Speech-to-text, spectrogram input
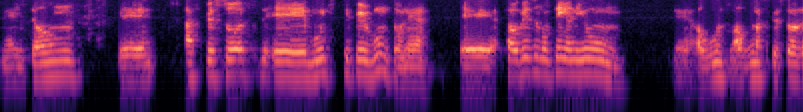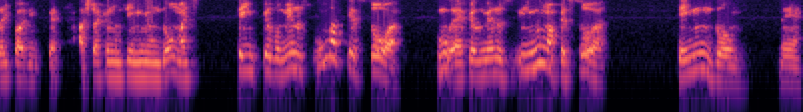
Né? Então, é, as pessoas é, muito se perguntam, né? É, talvez eu não tenha nenhum, é, alguns, algumas pessoas aí podem achar que eu não tenho nenhum dom, mas tem pelo menos uma pessoa, um, é, pelo menos em uma pessoa tem um dom, né?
